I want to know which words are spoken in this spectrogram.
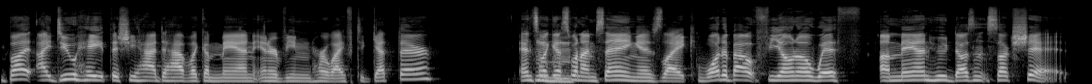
But I do hate that she had to have like a man intervene in her life to get there. And so I guess mm-hmm. what I'm saying is like, what about Fiona with a man who doesn't suck shit?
